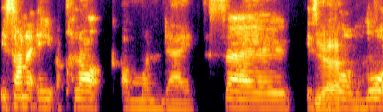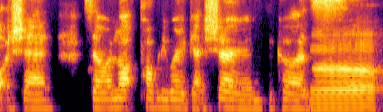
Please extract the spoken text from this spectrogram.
it's on at eight o'clock on Monday, so it's Yeah. before the watershed. So a lot probably won't get shown because Uh,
